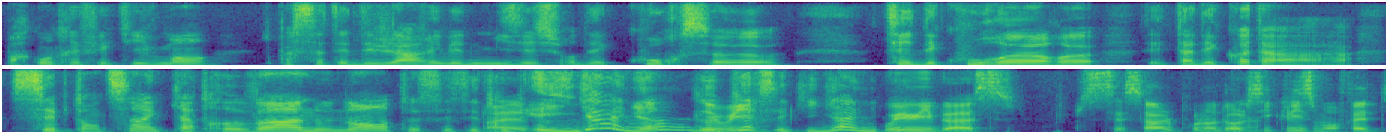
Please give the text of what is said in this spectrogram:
Par contre, effectivement, je sais pas si ça t'est déjà arrivé de miser sur des courses, euh, sais, des coureurs, euh, t'as des cotes à 75, 80, 90, c'est ces trucs. Ouais, Et ils gagnent, hein. Le Oui, pire, oui. c'est qu'ils gagnent. Oui, oui, bah, c'est- ça le prono dans le cyclisme, en fait.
